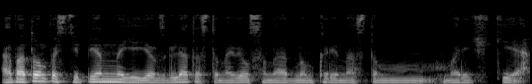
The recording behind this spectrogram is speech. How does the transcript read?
а потом постепенно ее взгляд остановился на одном коренастом морячке.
